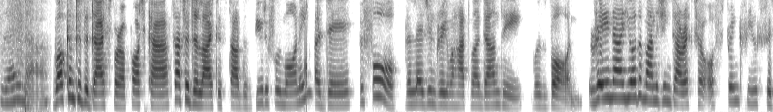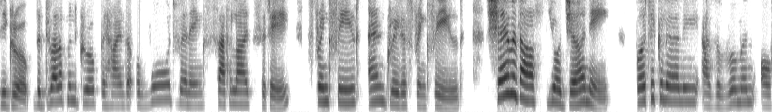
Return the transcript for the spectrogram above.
Raina. Welcome to the Diaspora podcast. Such a delight to start this beautiful morning, a day before the legendary Mahatma Gandhi was born. Raina, you're the managing director of Springfield City Group, the development group behind the award winning satellite city, Springfield and Greater Springfield. Share with us your journey particularly as a woman of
